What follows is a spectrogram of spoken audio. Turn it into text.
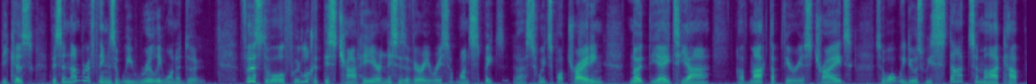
because there's a number of things that we really want to do. First of all if we look at this chart here and this is a very recent one sweet, uh, sweet spot trading note the ATR I've marked up various trades. So what we do is we start to mark up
